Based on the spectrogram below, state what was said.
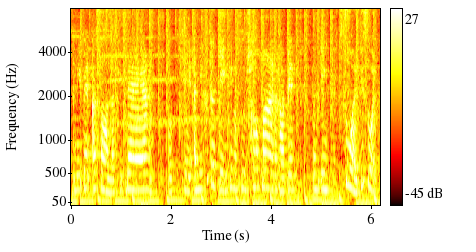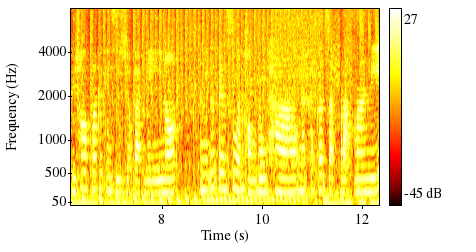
อันนี้เป็นอสรและพิกแดง โอเค อันนี้คือกางเกงที่น้องฟิวชอบมากนะคะ เป็นกางเกงสวยที่สวยคือชอบมากกางเกงสีเขียวแบบนี้เนาะ อันนี้ก็เป็นส่วนของรองเท้านะคะ ก็จะประมาณนี้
